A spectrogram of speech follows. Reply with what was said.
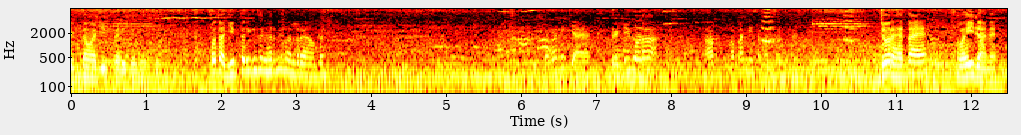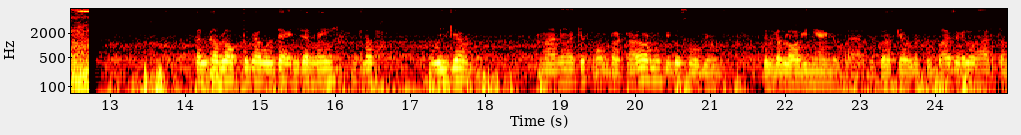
एकदम अजीब तरीके से। बहुत अजीब तरीके से घर नहीं बन रहे यहाँ पे। पता नहीं क्या है। सिटी थोड़ा आप अपन नहीं समझ सकते। जो रहता है वही जाने। कल का ब्लॉग तो क्या बोलते हैं एंड करना ही मतलब भूल गया मैंने आके फ़ोन रखा है और मैं सीधा सो गया हूँ। कल का ब्लॉग ही नहीं एंड हो पाया बिकॉज़ क्या बोलते सुबह से कल बाहर था।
